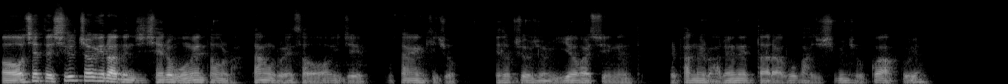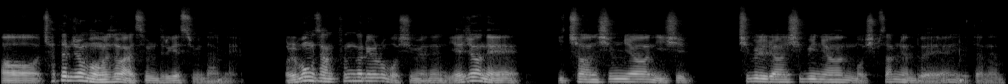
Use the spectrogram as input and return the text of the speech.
어, 어쨌든 실적이라든지 제로 모멘텀을 바탕으로 해서 이제 우상향 기조 계속적으로 좀 이어갈 수 있는 발판을 마련했다라고 봐주시면 좋을 것 같고요. 어, 차트를 좀 보면서 말씀드리겠습니다. 네. 월봉상 큰 그림으로 보시면은 예전에 2010년, 20, 11년, 12년, 뭐 13년도에 일단은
